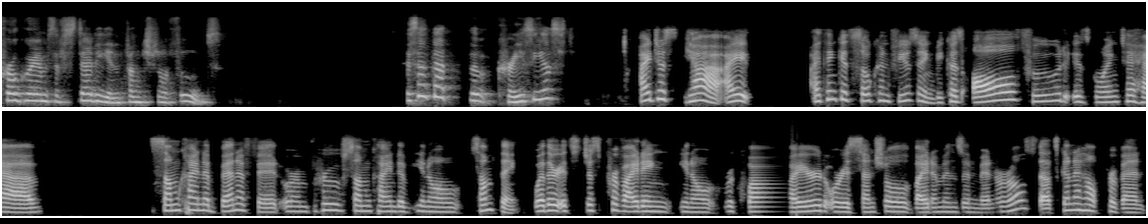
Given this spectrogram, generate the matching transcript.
programs of study in functional foods. Isn't that the craziest? I just, yeah, I, I think it's so confusing because all food is going to have some kind of benefit or improve some kind of you know something whether it's just providing you know required or essential vitamins and minerals that's going to help prevent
